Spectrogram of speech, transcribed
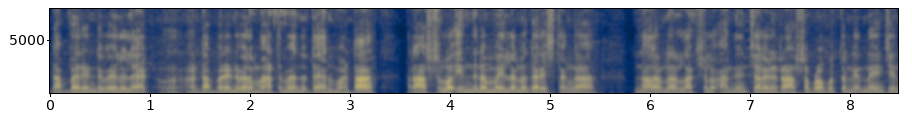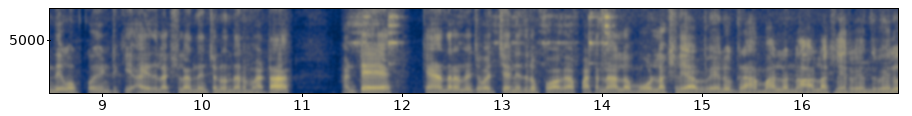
డెబ్బై రెండు వేలు లేక డెబ్బై రెండు వేలు మాత్రమే అందుతాయన్నమాట. రాష్ట్రంలో ఇంధనం ఇళ్ళను గరిష్టంగా నాలుగున్నర లక్షలు అందించాలని రాష్ట్ర ప్రభుత్వం నిర్ణయించింది. ఒక్కో ఇంటికి ఐదు లక్షలు అందించనుందన్నమాట. అంటే కేంద్రం నుంచి వచ్చే నిధులు పోగా పట్టణాల్లో మూడు లక్షల యాభై వేలు గ్రామాల్లో నాలుగు లక్షల ఇరవై ఎనిమిది వేలు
